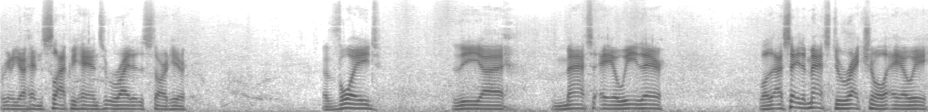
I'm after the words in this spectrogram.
We're going to go ahead and slap slappy hands right at the start here. Avoid the... Uh, mass AoE there. Well, I say the mass directional AoE.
